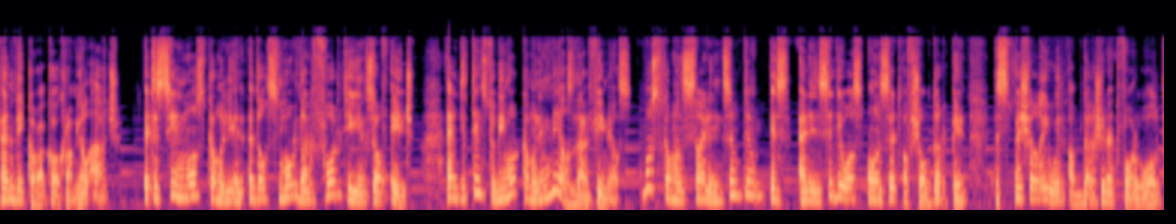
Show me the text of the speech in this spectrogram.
and the coracoacromial arch. It is seen most commonly in adults more than 40 years of age, and it tends to be more common in males than females. Most common sign and symptom is an insidious onset of shoulder pain, especially with abduction and forward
